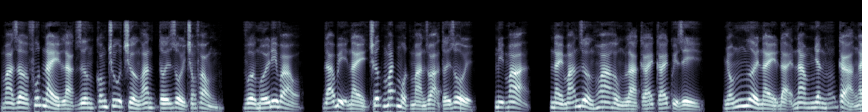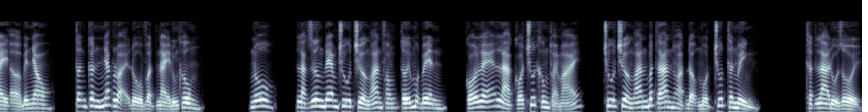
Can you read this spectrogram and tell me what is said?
Mà giờ phút này Lạc Dương công chu Trường An tới rồi trong phòng, vừa mới đi vào, đã bị này trước mắt một màn dọa tới rồi, nị mạ, này mãn giường hoa hồng là cái cái quỷ gì, nhóm người này đại nam nhân cả ngày ở bên nhau, tận cân nhắc loại đồ vật này đúng không? Nô, no, Lạc Dương đem Chu Trường An phóng tới một bên, có lẽ là có chút không thoải mái, Chu Trường An bất an hoạt động một chút thân mình. Thật là đủ rồi.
